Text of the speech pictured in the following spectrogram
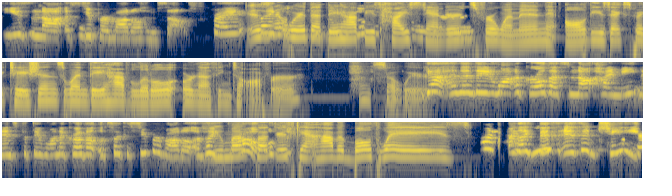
he's not a supermodel himself right Isn't Like, it weird that they have these high standards for women, all these expectations when they have little or nothing to offer? It's so weird. yeah, and then they want a girl that's not high maintenance, but they want a girl that looks like a supermodel. I'm like, you bro, motherfuckers can't have it both ways. I'm like, this isn't cheap.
